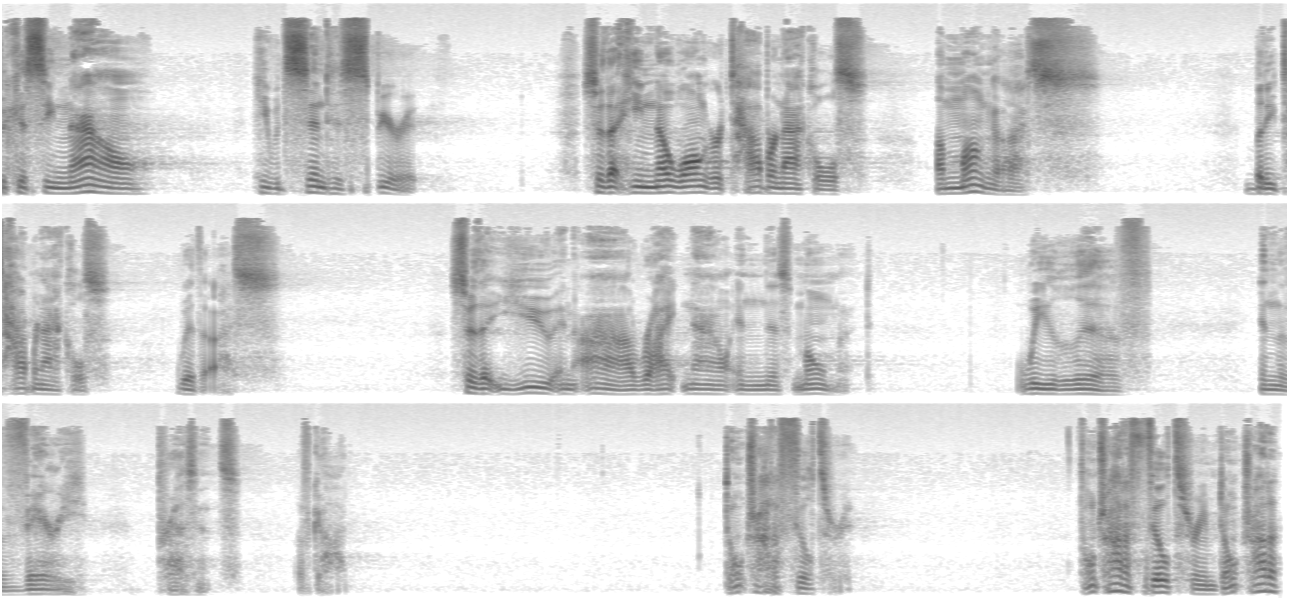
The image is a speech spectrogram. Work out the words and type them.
Because, see, now he would send his spirit so that he no longer tabernacles among us, but he tabernacles with us. So that you and I, right now in this moment, we live in the very presence of God. Don't try to filter it. Don't try to filter him. Don't try to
